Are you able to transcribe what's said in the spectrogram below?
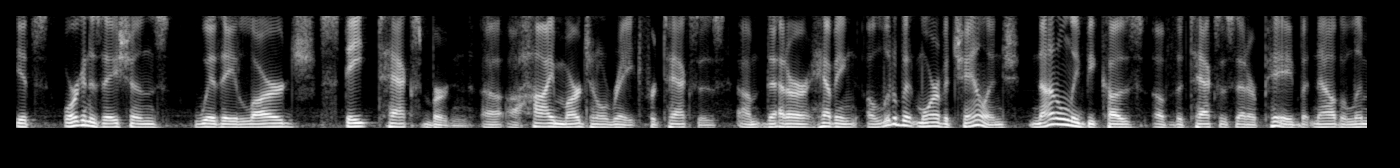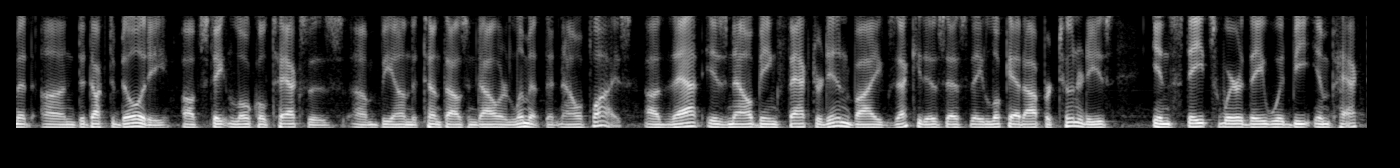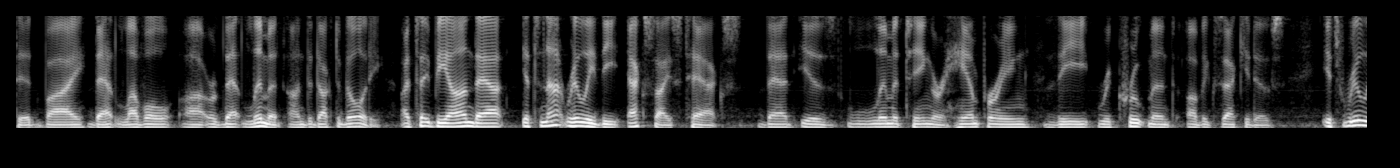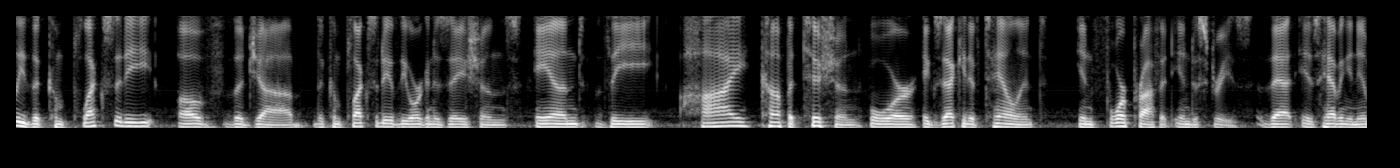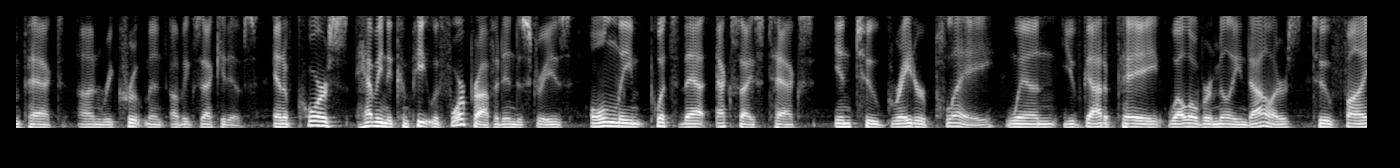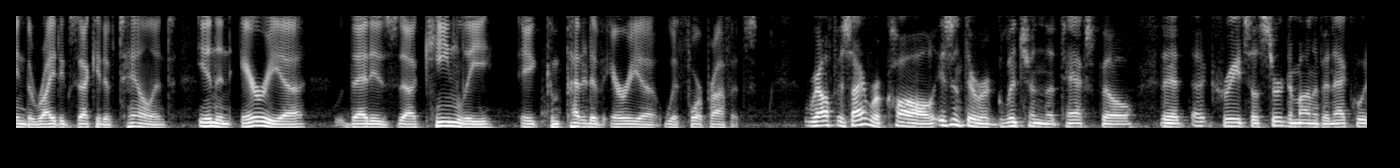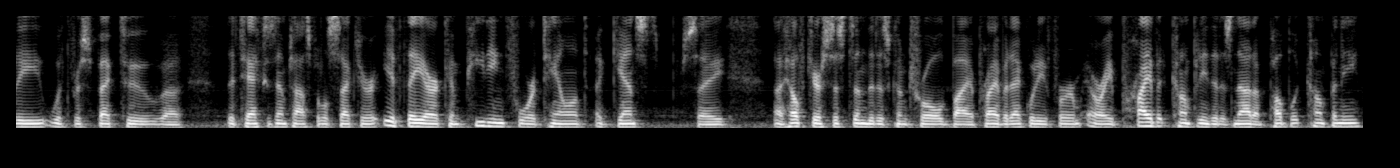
it's organizations with a large state tax burden, uh, a high marginal rate for taxes, um, that are having a little bit more of a challenge, not only because of the taxes that are paid, but now the limit on deductibility of state and local taxes um, beyond the $10,000 limit that now applies. Uh, that is now being factored in by executives as they look at opportunities in states where they would be impacted by that level uh, or that limit on deductibility. I'd say beyond that, it's not really the excise tax that is limiting or hampering the recruitment of executives. It's really the complexity of the job, the complexity of the organizations, and the high competition for executive talent in for profit industries that is having an impact on recruitment of executives. And of course, having to compete with for profit industries only puts that excise tax into greater play when you've got to pay well over a million dollars to find the right executive talent in an area that is uh, keenly a competitive area with for profits. Ralph, as I recall, isn't there a glitch in the tax bill that uh, creates a certain amount of inequity with respect to uh, the tax exempt hospital sector if they are competing for talent against, say, a healthcare system that is controlled by a private equity firm or a private company that is not a public company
